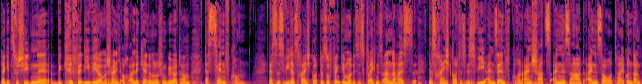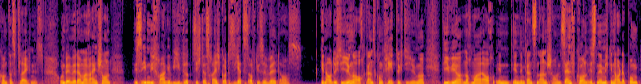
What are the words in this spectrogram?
Da gibt's verschiedene Begriffe, die wir wahrscheinlich auch alle kennen oder schon gehört haben. Das Senfkorn. Das ist wie das Reich Gottes. So fängt immer dieses Gleichnis an. Da heißt, das Reich Gottes ist wie ein Senfkorn, ein Schatz, eine Saat, ein Sauerteig. Und dann kommt das Gleichnis. Und wenn wir da mal reinschauen, ist eben die Frage, wie wirkt sich das Reich Gottes jetzt auf diese Welt aus? Genau durch die Jünger, auch ganz konkret durch die Jünger, die wir nochmal auch in, in dem Ganzen anschauen. Senfkorn ist nämlich genau der Punkt,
